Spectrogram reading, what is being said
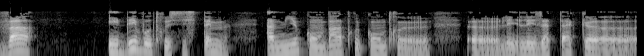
va aider votre système à mieux combattre contre euh, les, attaques euh,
